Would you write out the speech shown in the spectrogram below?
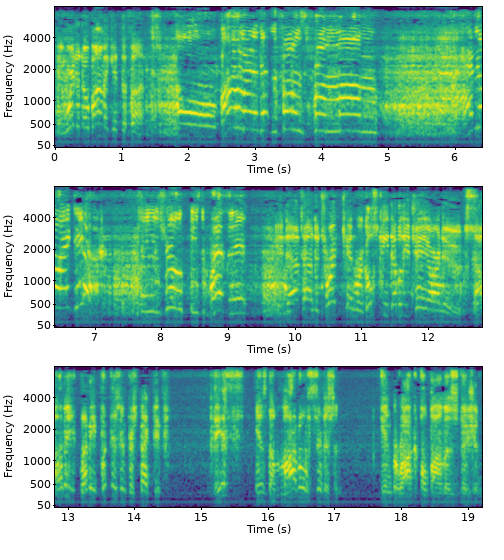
And where did Obama get the funds? Obama might have gotten the funds from, um, I have no idea. To tell you the truth, he's the president. In downtown Detroit, Ken Rogulski, WJR News. Now, let me, let me put this in perspective. This is the model citizen in Barack Obama's vision.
